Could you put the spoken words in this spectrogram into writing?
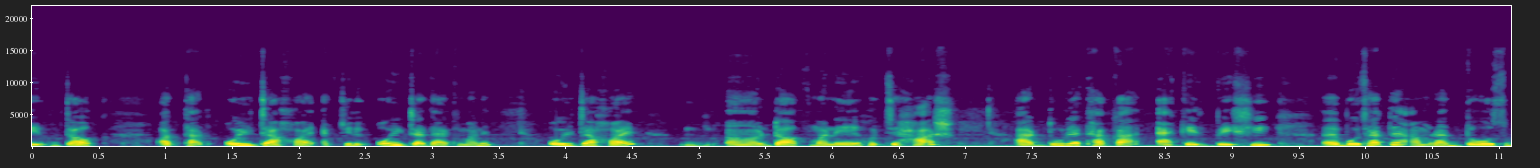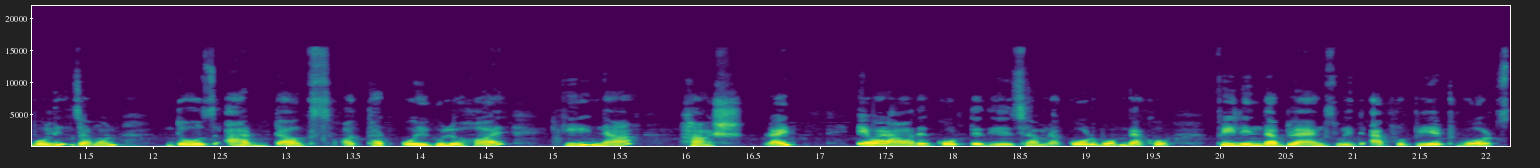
এ ডগ অর্থাৎ ওইটা হয় অ্যাকচুয়ালি ওইটা দ্যাট মানে ওইটা হয় ডগ মানে হচ্ছে হাঁস, আর দূরে থাকা একের বেশি বোঝাতে আমরা দোজ বলি, যেমন দোজ আর ডগস, অর্থাৎ ওইগুলো হয় কি না, হাঁস রাইট এবার আমাদের করতে দিয়েছে, আমরা করব, দেখো fill in the blanks with appropriate words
